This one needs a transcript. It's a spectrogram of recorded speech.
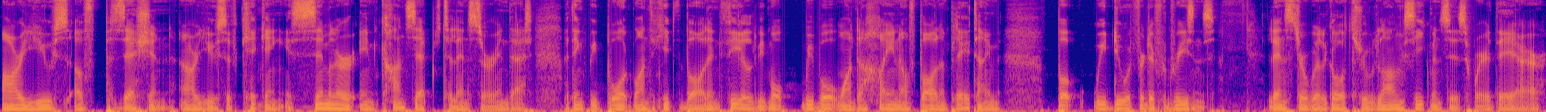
our use of possession, our use of kicking is similar in concept to Leinster in that I think we both want to keep the ball in field. We both we both want a high enough ball in playtime, but we do it for different reasons. Leinster will go through long sequences where they are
